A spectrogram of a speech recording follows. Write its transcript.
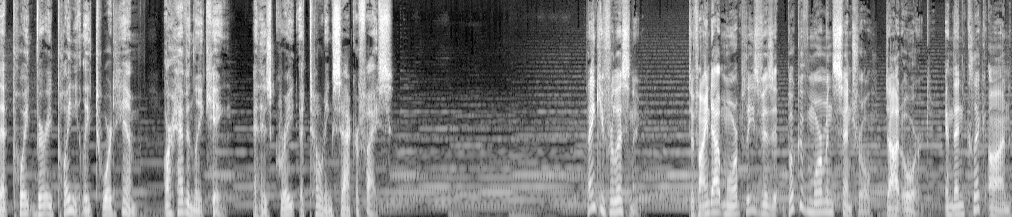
that point very poignantly toward Him, our heavenly King, and his great atoning sacrifice. Thank you for listening. To find out more, please visit bookofmormoncentral.org and then click on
